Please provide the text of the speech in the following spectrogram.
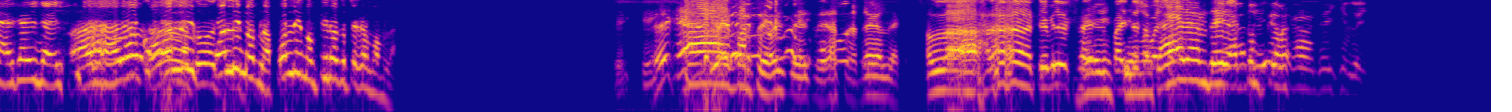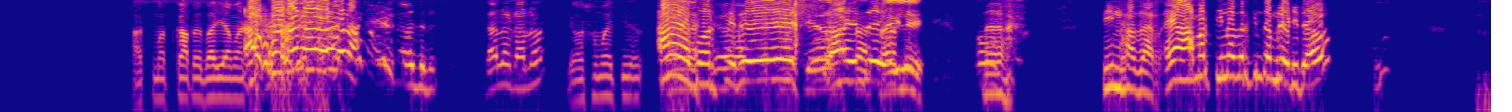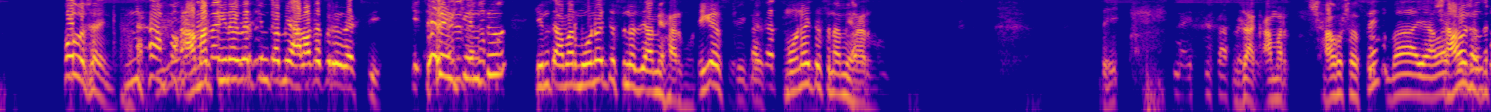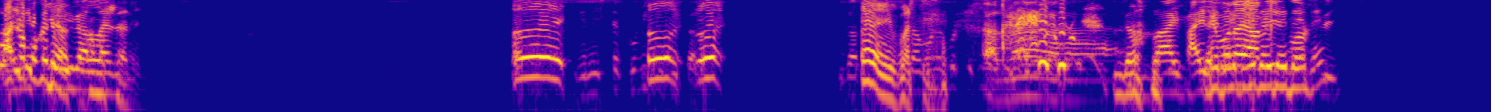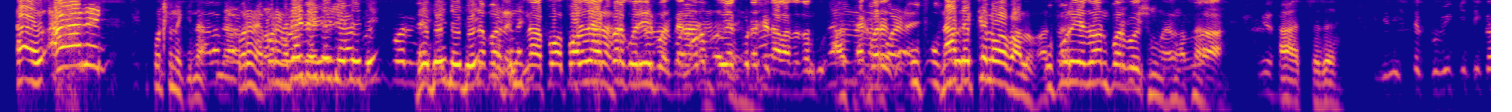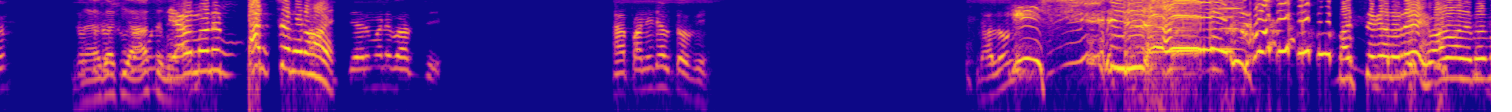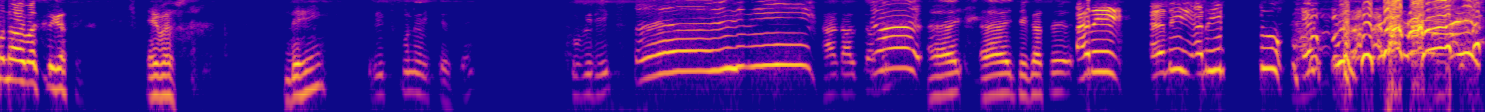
জায়গাই নাই। পল্লী পল্লী মামলা পল্লি মামলা তিন হাজার টাকার মামলা। পারছে হয়েছে হয়েছে আচ্ছা দেখা যাক। আল্লাহ টেবিলের পাইতে সবাই দেখা যাক, আত্মাত কাপে ভাই আমার। ডালো ডালো এ সময় তিন আয় পড়ছে রে সাইলে। তিন হাজার। এ আমার তিন হাজার কিন্তু আমি রেডি দাও। বলো সাইন আমার তিন হাজার কিন্তু আমি আলাদা করে রাখছি। কিন্তু কিন্তু আমার মনে হইতেছে না যে আমি হারবো ঠিক আছে? মনে হইতেছে না আমি হারবো। যাক আমার সাহস আছে। ভাই আমার সাহস আছে, টাকা পকেটে আছে, আল্লাহ জানে ওই, জিনিসটা খুবই ওই, ওই। এই পারছি। ভাই ফাইলে দে, দে, মনে হয় আমি দে, দে, দে। পড়ছি আ- আরে পড়ছে নাকি? না পড়ে না পড়ে না দেই দেই দেই দেই দেই দেই দেই দেই দেই দেই। না পড়লে একবার করেই পড়বে ওরকম দুই এক ফুটা সেটা আলাদা। যখন আচ্ছা, একবারে না দেখতে লওয়া ভালো। আচ্ছা। উপরে যখন পড়বে ওই সময় আল্লাহ। আচ্ছা দে জিনিসটা খুবই কৃতিকর জায়গা কি আছে চেয়ারম্যানের বাচ্চা মনে হয়। চেয়ারম্যানে বাজছে। হ্যাঁ পানি ঢালতে হবে। ঢালুন। ইস! বাচ্চা গেল রে। এবার মনে হয় বাচ্চা গেছে। এবার দেখি। রিক্স মনে হইতেছে। খুবই রিক্স এই, হ্যাঁ ঢালতে হবে। এই এই ঠিক আছে। আরে আরে আরে একটু একটু।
